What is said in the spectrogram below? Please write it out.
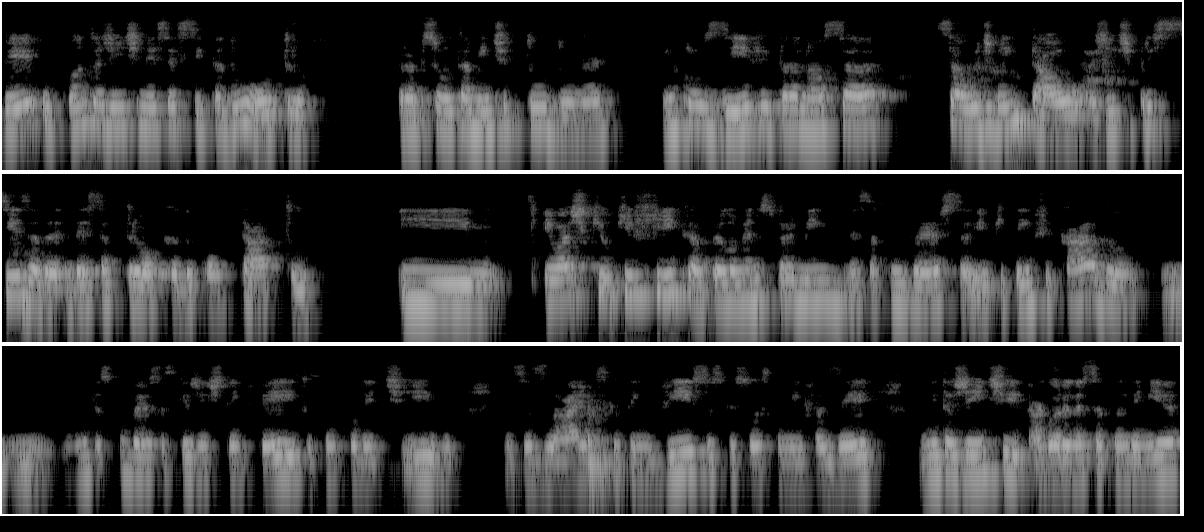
vê o quanto a gente necessita do outro para absolutamente tudo, né? Inclusive para nossa saúde mental. A gente precisa dessa troca, do contato. E eu acho que o que fica, pelo menos para mim, nessa conversa, e o que tem ficado em muitas conversas que a gente tem feito com o coletivo, nessas lives que eu tenho visto as pessoas também fazer, muita gente, agora nessa pandemia,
